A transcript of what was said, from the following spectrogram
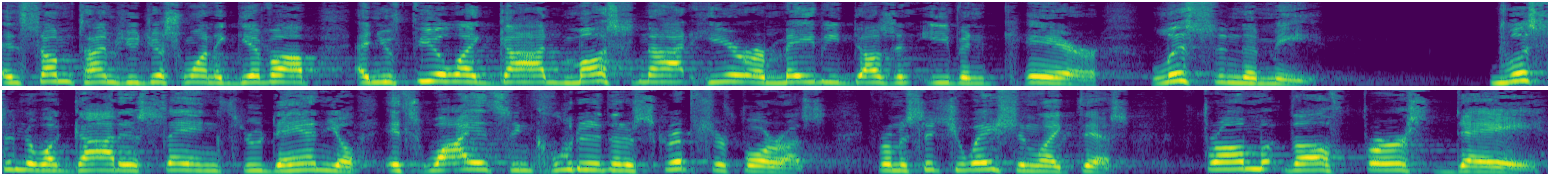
and sometimes you just want to give up, and you feel like God must not hear or maybe doesn't even care. Listen to me. Listen to what God is saying through Daniel. It's why it's included in the scripture for us from a situation like this. From the first day.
